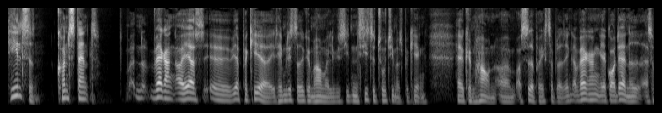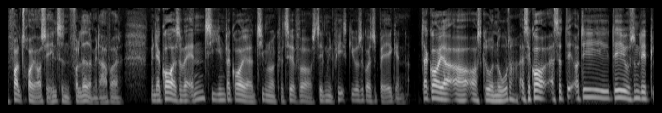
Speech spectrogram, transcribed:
Hele tiden. Konstant hver gang, og jeg, øh, jeg parkerer et hemmeligt sted i København, eller vil sige den sidste to timers parkering her i København, og, og sidder på Ekstrabladet, ikke? og hver gang jeg går derned, altså folk tror jeg også, at jeg hele tiden forlader mit arbejde, men jeg går altså hver anden time, der går jeg 10 minutter kvarter for at stille min p-skive, og så går jeg tilbage igen. Der går jeg og, og skriver noter. Altså, jeg går, altså det, og det, det er jo sådan lidt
